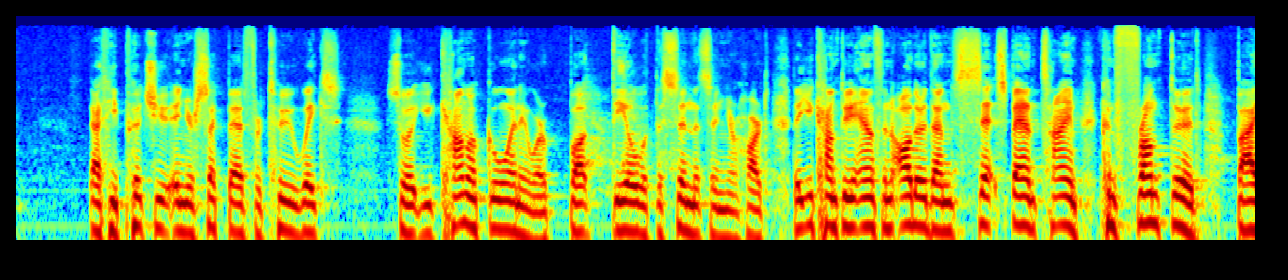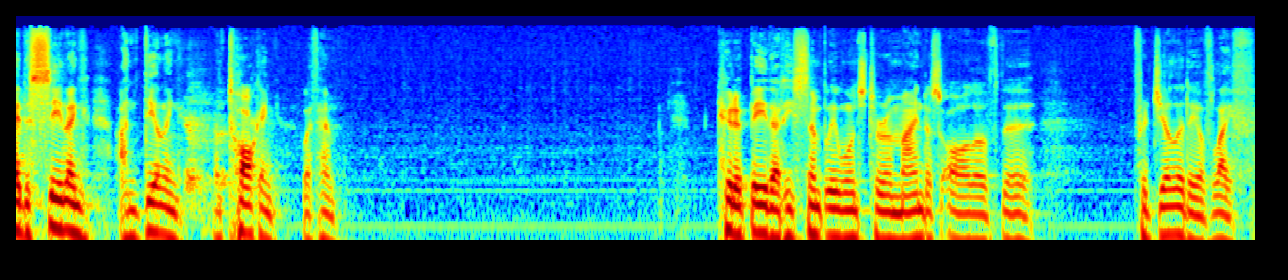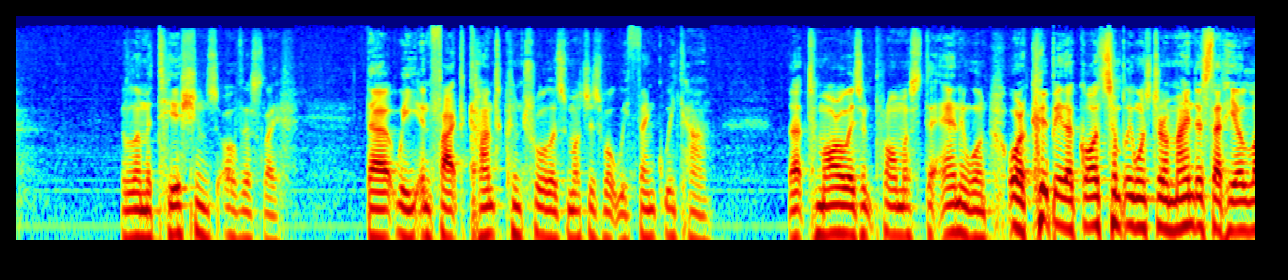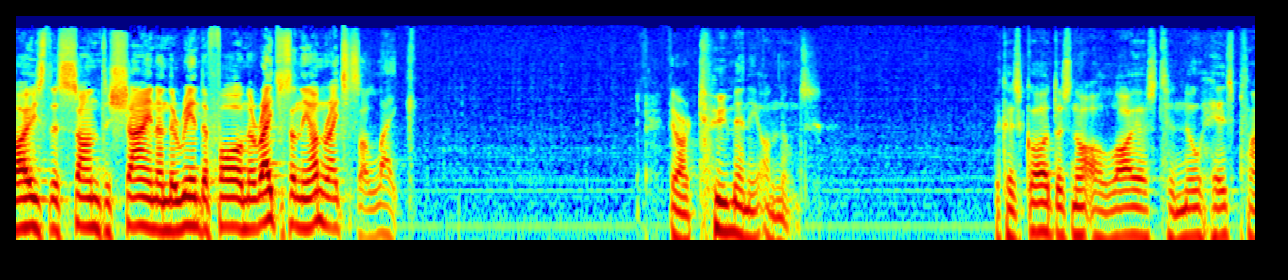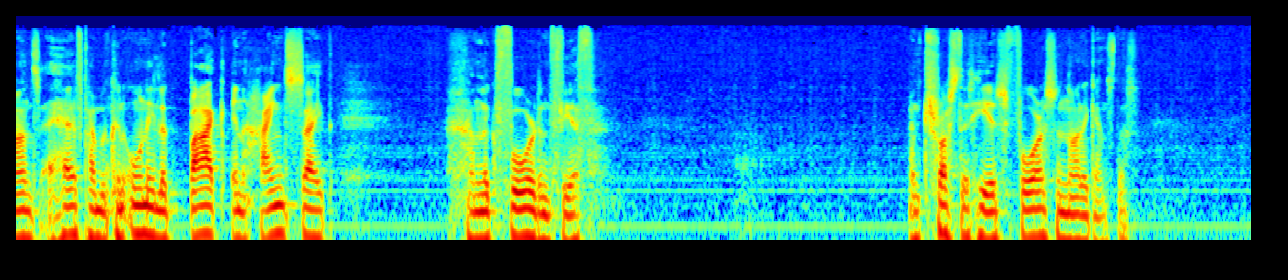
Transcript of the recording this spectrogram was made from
that He puts you in your sickbed for two weeks so that you cannot go anywhere but deal with the sin that's in your heart. That you can't do anything other than sit, spend time confronted by the ceiling and dealing and talking with Him. Could it be that He simply wants to remind us all of the fragility of life, the limitations of this life? That we, in fact, can't control as much as what we think we can. That tomorrow isn't promised to anyone. Or it could be that God simply wants to remind us that He allows the sun to shine and the rain to fall on the righteous and the unrighteous alike. there are too many unknowns. Because God does not allow us to know His plans ahead of time. We can only look back in hindsight and look forward in faith. And trust that He is for us and not against us.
